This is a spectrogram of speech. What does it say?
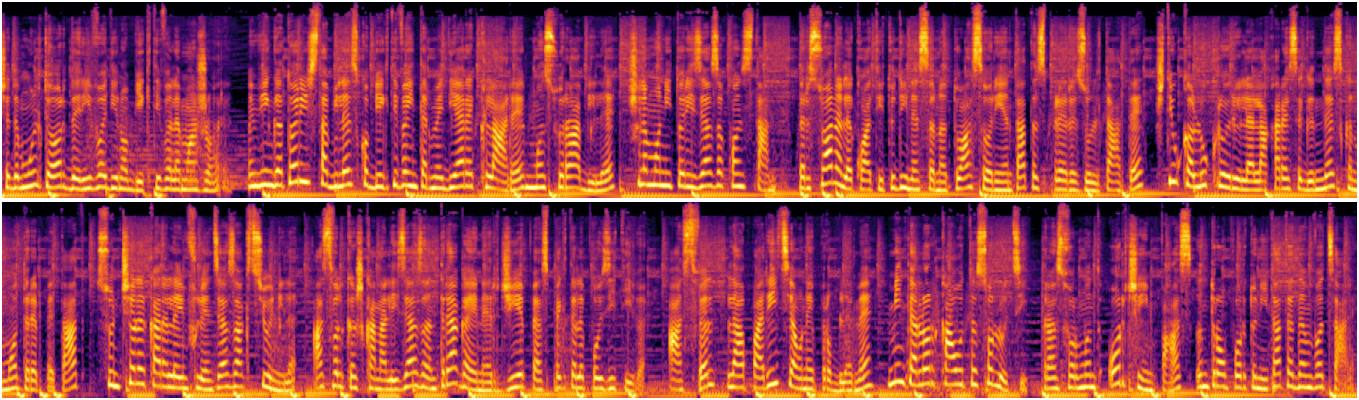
ce de multe ori derivă din obiectivele majore. Învingătorii stabilesc obiective intermediare clare, măsurabile și le monitorizează constant. Persoanele cu atitudine sănătoasă orientată spre rezultate știu că lucrurile la care se gândesc în mod repetat sunt cele care le influențează acțiunile, astfel că își canalizează întreaga energie pe aspectele pozitive. Astfel, la apariția unei probleme, mintea lor caută soluții, transformând orice impas într-o oportunitate de învățare.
